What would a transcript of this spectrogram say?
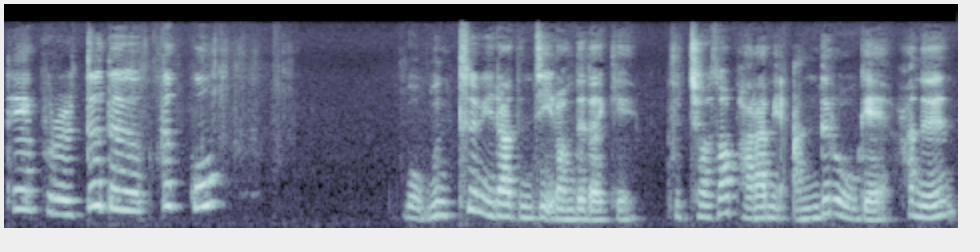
테이프를 뜯으, 뜯고 뭐 문틈이라든지 이런 데다 이렇게 붙여서 바람이 안 들어오게 하는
